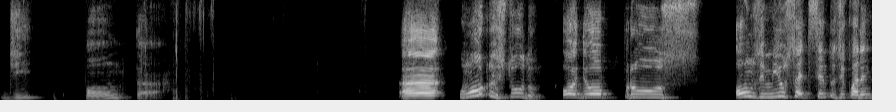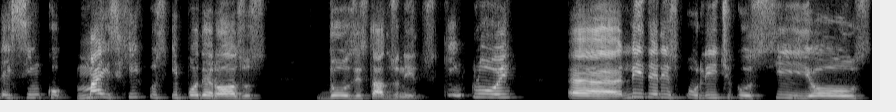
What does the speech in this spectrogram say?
de ponta. Uh, um outro estudo olhou para os 11.745 mais ricos e poderosos dos Estados Unidos, que inclui uh, líderes políticos, CEOs,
